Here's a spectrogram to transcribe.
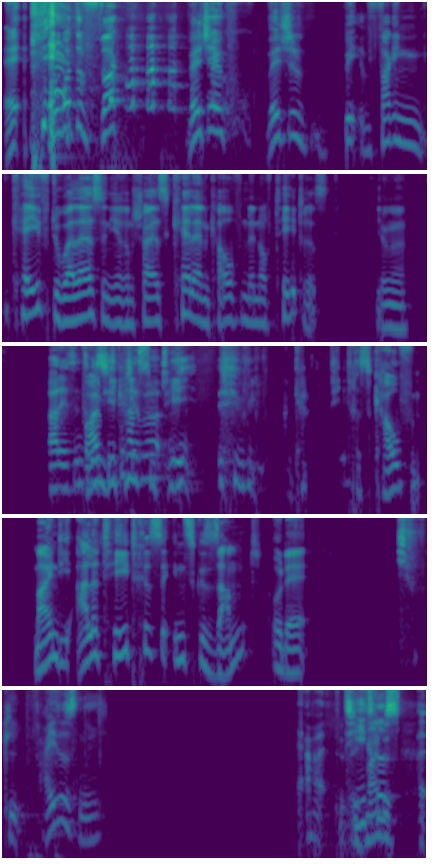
Ey, oh, what the fuck? welche, welche fucking Cave Dwellers in ihren scheiß Kellern kaufen denn noch Tetris? Junge, Warte, jetzt Vor allem, wie kannst du aber, Te- wie, man kann Tetris kaufen. Meinen die alle Tetrisse insgesamt? Oder ich weiß es nicht. Ja, aber ich Tetris, das-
